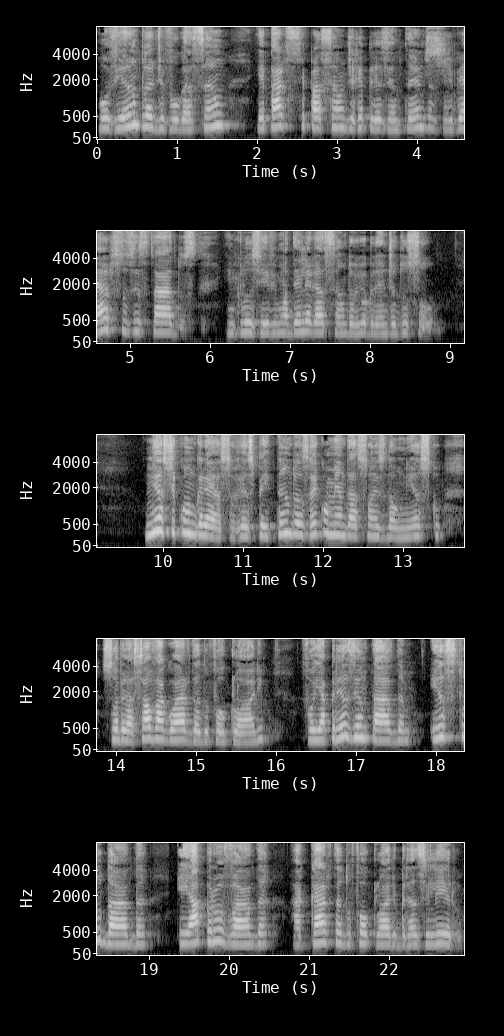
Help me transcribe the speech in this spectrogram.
Houve ampla divulgação e participação de representantes de diversos estados, inclusive uma delegação do Rio Grande do Sul. Neste congresso, respeitando as recomendações da Unesco sobre a salvaguarda do folclore, foi apresentada, estudada e aprovada a Carta do Folclore Brasileiro,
